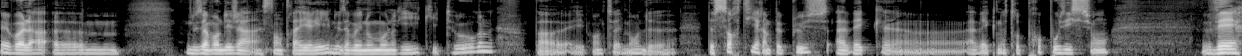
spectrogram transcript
Mais voilà, euh, nous avons déjà un centre aéré, nous avons une aumônerie qui tourne. Bah, éventuellement, de, sortir un peu plus avec, euh, avec notre proposition vers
